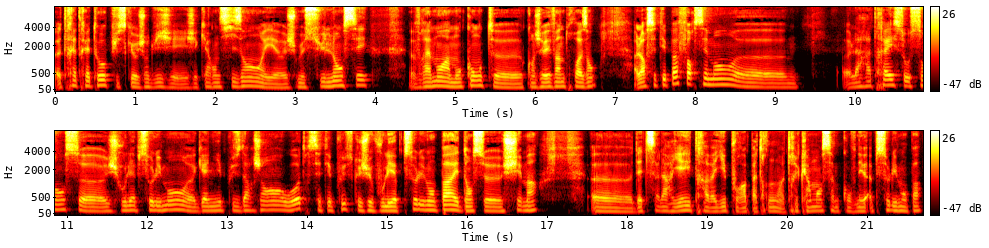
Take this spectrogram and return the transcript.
euh, très très tôt puisque aujourd'hui j'ai j'ai 46 ans et euh, je me suis lancé vraiment à mon compte quand j'avais 23 ans. Alors c'était pas forcément euh, la rat race au sens euh, je voulais absolument euh, gagner plus d'argent ou autre, c'était plus que je voulais absolument pas être dans ce schéma d'être salarié et travailler pour un patron. Très clairement, ça me convenait absolument pas.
